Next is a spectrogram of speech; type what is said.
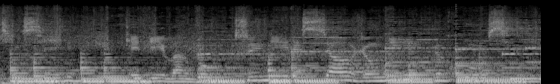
惊喜天地万物是你的笑容你的呼吸。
